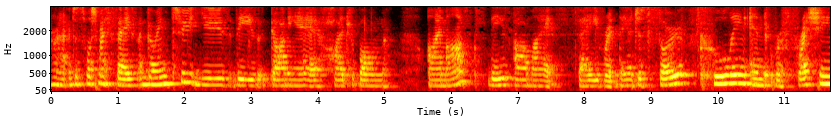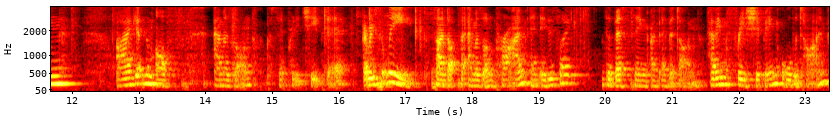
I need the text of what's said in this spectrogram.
All right, I just washed my face. I'm going to use these Garnier Hydro Bomb eye masks. These are my favorite. They are just so cooling and refreshing. I get them off Amazon because they're pretty cheap there. I recently signed up for Amazon Prime and it is like the best thing I've ever done. Having free shipping all the time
